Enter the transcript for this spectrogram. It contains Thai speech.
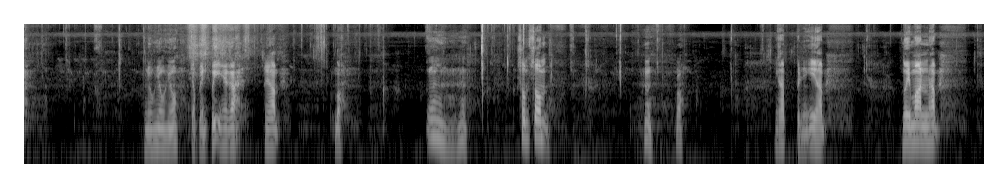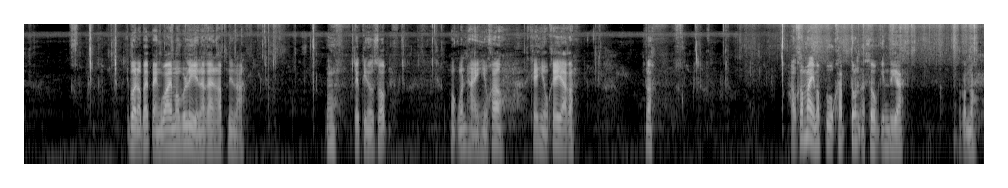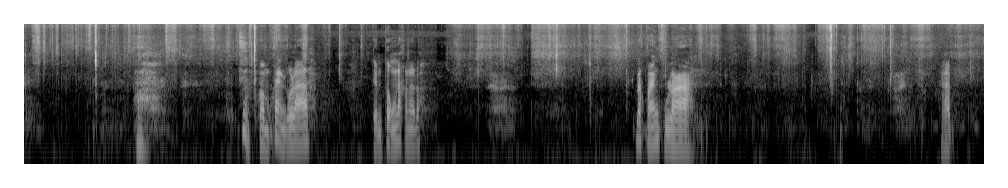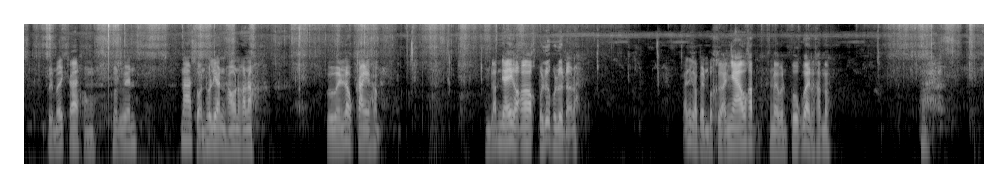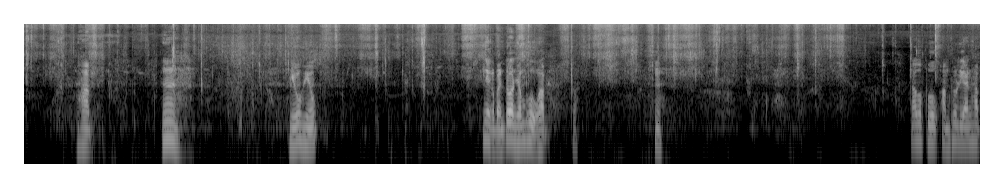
หิวหิวหิวจะเป็นปีให้กันนี่ครับดูอืมส้มส้มอืมดูนี่ครับ เป็นอย่างนี้ครับ หน่วยมันครับที่เปิดเอาไปแปลงไวมาบุรีแล้วกันครับนี่นะเก็บกินอุซบหมกวันหายหิวข้าวแค่หิวแค่ยาก่อนเอาข้าวไม้มาปลูกครับ ต้นอโศกอินเดียแล้วก็เนาะอ่าอืมหอมแข็งกุลาเต็มตรงนักนะเนาะแม่แขวงกุลาครับ เป็นบรรยากาศของบริเวณหน้าสวนทุเรียนเขานะครับเนาะบริเวณเล่าไก่ครับลำไยก็ออกผลึกผลึกแล้วเนาะอันนี้ก็เป็นมะเขือยาวครับแม่เป็นปลูกไว้นะครับเนาะนะครับ อืมหิวหิวนี่ก็เป็นต้นชมพูครับเราปลูกความทุเรียนครับ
